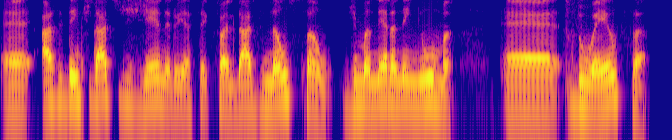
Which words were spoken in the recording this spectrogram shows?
é, as identidades de gênero e as sexualidades não são, de maneira nenhuma, é, doença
